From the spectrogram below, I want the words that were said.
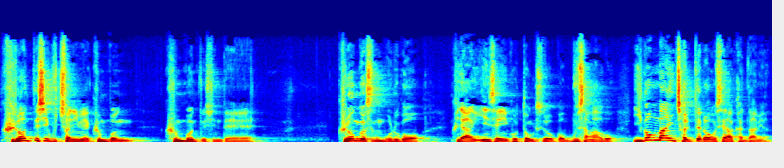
그런 뜻이 부처님의 근본 근본 뜻인데 그런 것은 모르고 그냥 인생이 고통스럽고 무상하고 이것만이 절대라고 생각한다면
